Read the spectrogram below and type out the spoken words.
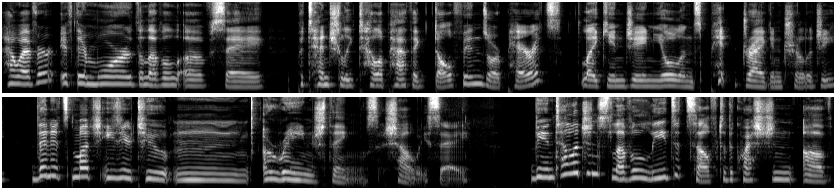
However, if they're more the level of, say, potentially telepathic dolphins or parrots, like in Jane Yolen's Pit Dragon trilogy, then it's much easier to mm, arrange things, shall we say. The intelligence level leads itself to the question of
